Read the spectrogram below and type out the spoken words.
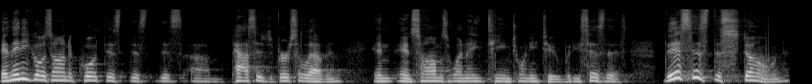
And then he goes on to quote this, this, this um, passage, verse 11, in, in Psalms 118, 22. But he says this This is the stone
